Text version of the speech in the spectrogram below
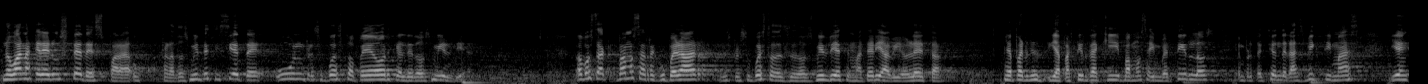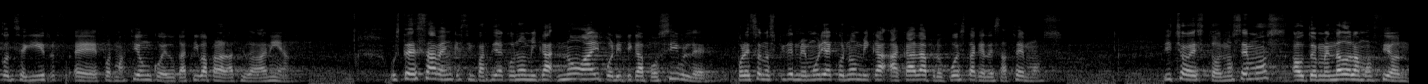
¿No van a querer ustedes para, para 2017 un presupuesto peor que el de 2010? Vamos a, recuperar los presupuestos desde 2010 en materia violeta y a, partir, de aquí vamos a invertirlos en protección de las víctimas y en conseguir eh, formación coeducativa para la ciudadanía. Ustedes saben que sin partida económica no hay política posible. Por eso nos piden memoria económica a cada propuesta que les hacemos. Dicho esto, nos hemos autoenmendado la moción.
